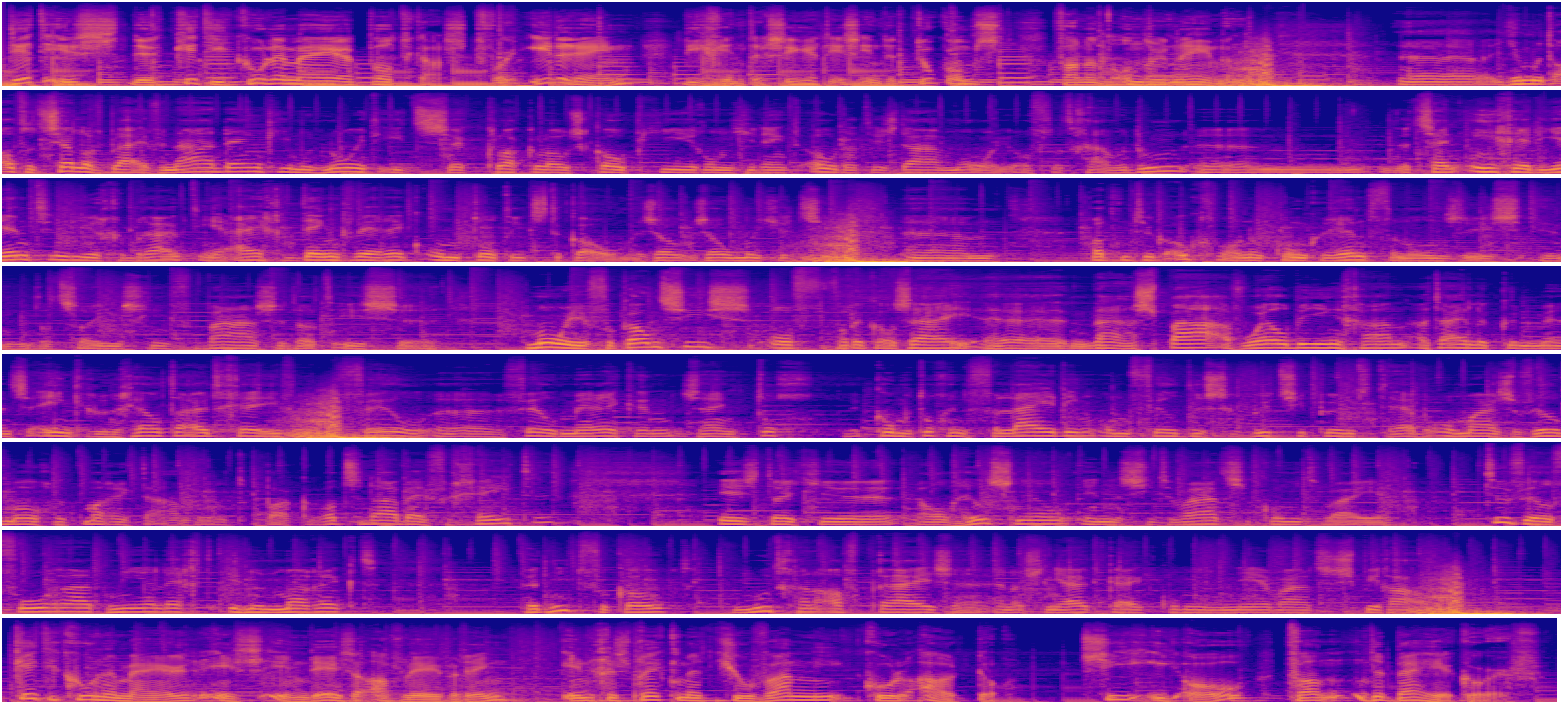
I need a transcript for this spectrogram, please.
Dit is de Kitty Koelemeijer podcast voor iedereen die geïnteresseerd is in de toekomst van het ondernemen. Uh, je moet altijd zelf blijven nadenken. Je moet nooit iets uh, klakkeloos kopiëren omdat je denkt, oh dat is daar mooi of dat gaan we doen. Uh, het zijn ingrediënten die je gebruikt in je eigen denkwerk om tot iets te komen. Zo, zo moet je het zien. Ehm, wat natuurlijk ook gewoon een concurrent van ons is, en dat zal je misschien verbazen, dat is uh, mooie vakanties. Of wat ik al zei, uh, naar een spa of wellbeing gaan. Uiteindelijk kunnen mensen één keer hun geld uitgeven. Veel, uh, veel merken zijn toch, komen toch in de verleiding om veel distributiepunten te hebben om maar zoveel mogelijk marktaandeel te pakken. Wat ze daarbij vergeten is dat je al heel snel in een situatie komt waar je te veel voorraad neerlegt in een markt het niet verkoopt, moet gaan afprijzen en als je niet uitkijkt kom je in een neerwaartse spiraal. Kitty Koelemeijer is in deze aflevering in gesprek met Giovanni Coolauto, CEO van de Bijenkorf.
